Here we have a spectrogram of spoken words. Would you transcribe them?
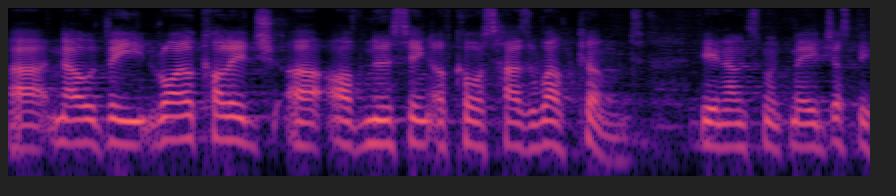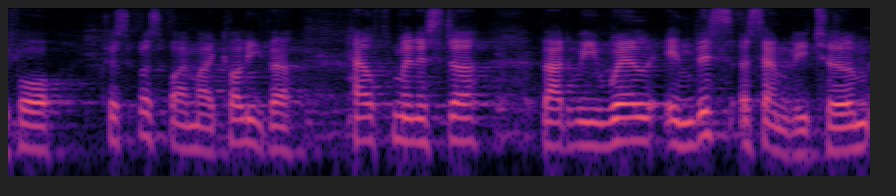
Uh, now, the Royal College uh, of Nursing, of course, has welcomed the announcement made just before Christmas by my colleague, the Health Minister, that we will, in this Assembly term,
